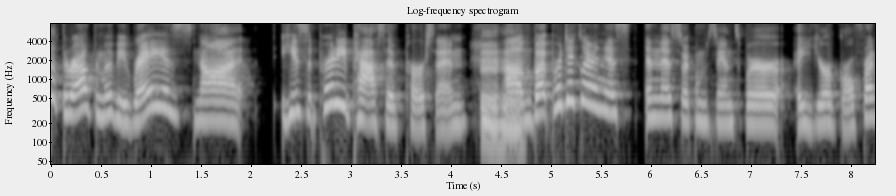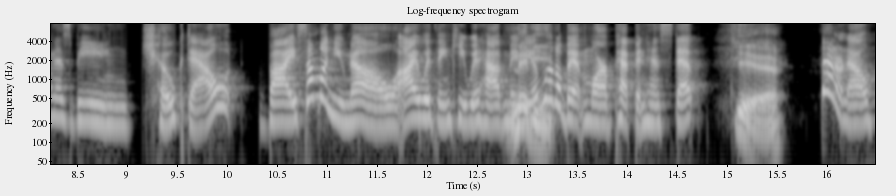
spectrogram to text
that throughout the movie, Ray is not. He's a pretty passive person, Mhm. um, but particularly in this in this circumstance where your girlfriend is being choked out by someone you know, I would think he would have maybe, Maybe. a little bit more pep in his step. yeah. I don't know.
